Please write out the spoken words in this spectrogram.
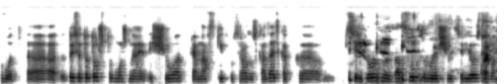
Вот. Э, то есть это то, что можно еще прям на вскидку сразу сказать, как э, серьезно заслуживающего серьезного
